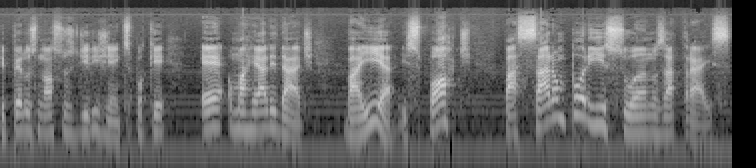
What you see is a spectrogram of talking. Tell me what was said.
e pelos nossos dirigentes, porque é uma realidade. Bahia, esporte, passaram por isso anos atrás.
